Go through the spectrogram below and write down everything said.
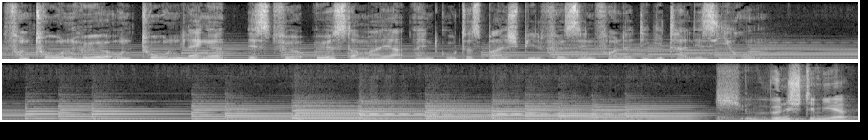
von Tonhöhe und Tonlänge, ist für Östermeier ein gutes Beispiel für sinnvolle Digitalisierung. Wünschte mir,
